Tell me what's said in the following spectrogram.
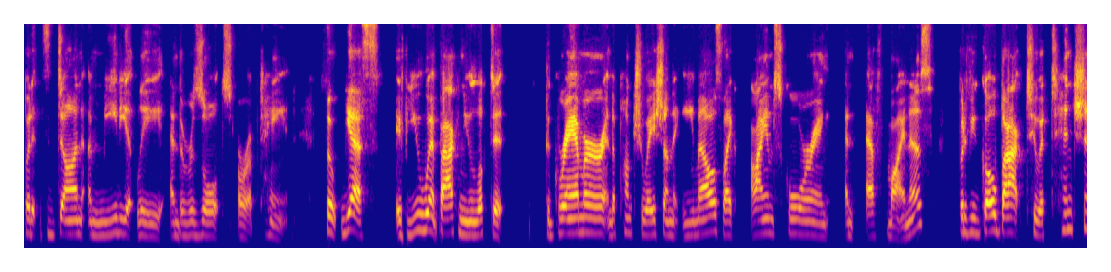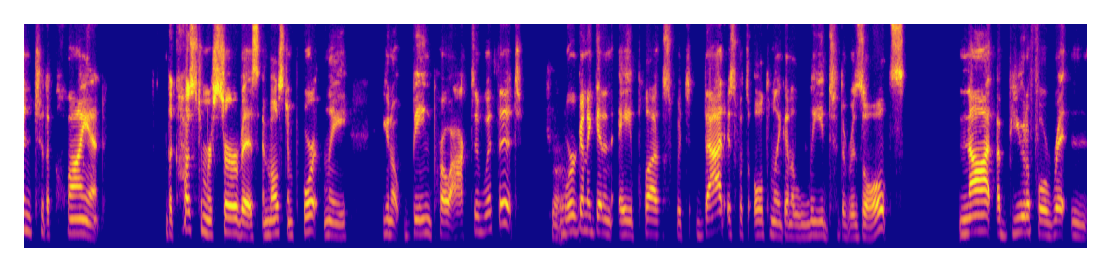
but it's done immediately and the results are obtained. So, yes, if you went back and you looked at the grammar and the punctuation on the emails, like I am scoring an F minus. But if you go back to attention to the client, the customer service, and most importantly, you know, being proactive with it, Sure. we're going to get an A plus, which that is what's ultimately going to lead to the results, not a beautiful written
